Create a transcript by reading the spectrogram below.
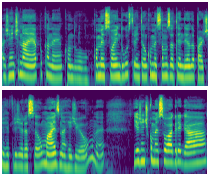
A gente, na época, né, quando começou a indústria, então começamos atendendo a parte de refrigeração mais na região, né? E a gente começou a agregar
